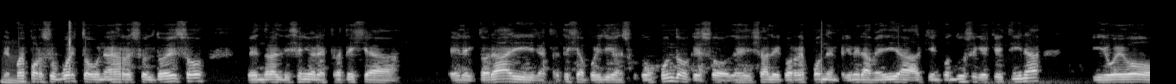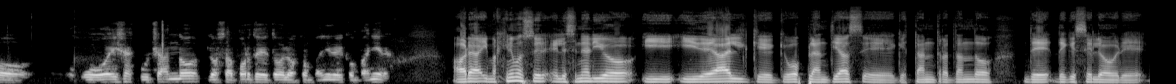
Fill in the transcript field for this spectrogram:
Mm. Después, por supuesto, una vez resuelto eso, vendrá el diseño de la estrategia electoral y la estrategia política en su conjunto, que eso desde ya le corresponde en primera medida a quien conduce, que es Cristina, y luego o ella escuchando los aportes de todos los compañeros y compañeras. Ahora, imaginemos el, escenario ideal que, vos planteás, eh, que están tratando de, que se logre.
